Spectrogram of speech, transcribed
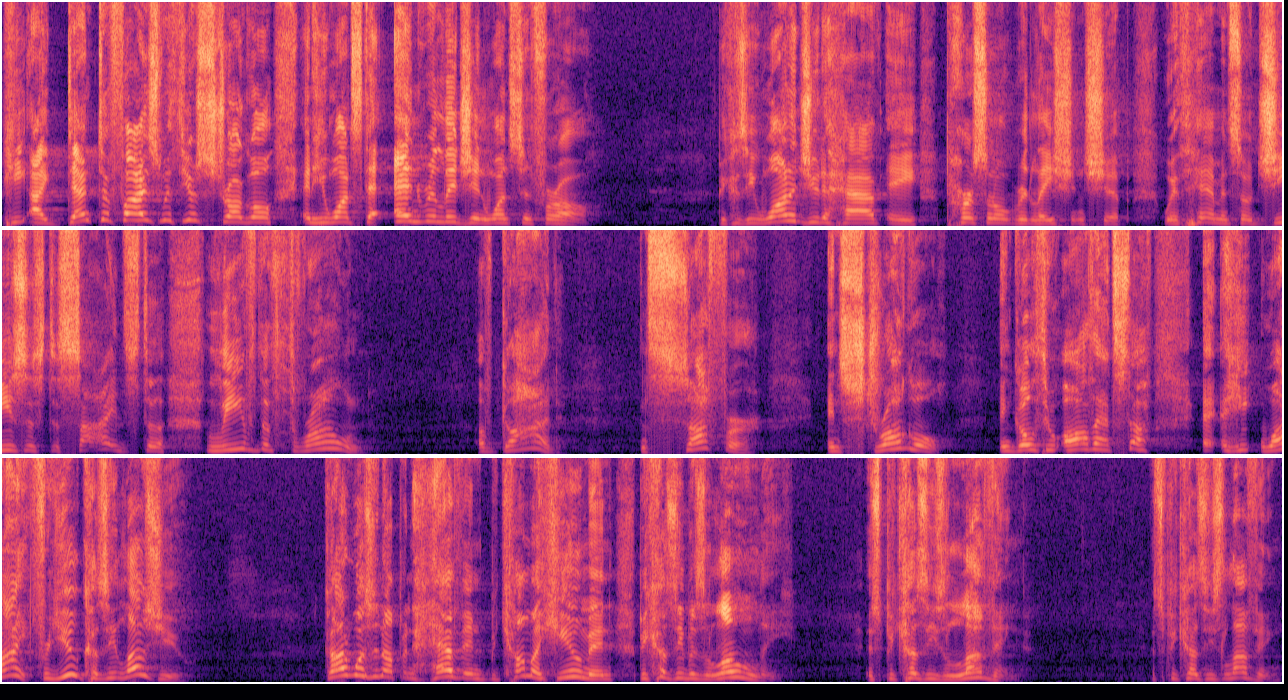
he identifies with your struggle and he wants to end religion once and for all because he wanted you to have a personal relationship with him. And so Jesus decides to leave the throne of God and suffer and struggle and go through all that stuff. He, why? For you, because he loves you. God wasn't up in heaven, become a human because he was lonely. It's because he's loving. It's because he's loving.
